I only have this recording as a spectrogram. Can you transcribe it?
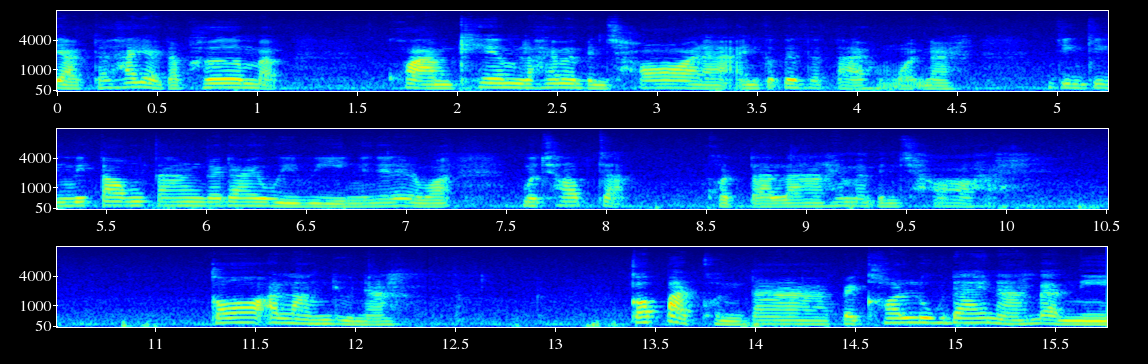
อยากจะถ้าอยากจะเพิ่มแบบ ความเข้มแล้วให้มันเป็นช่อนะ อันนี้ก็เป็นสไตล์ของมดนะ จริง ๆ ไม่ต้องตั้งก็ได้วีวีงั้นก็ได้แต่ว่ามดชอบจับขนตาล่างให้มันเป็นช่อค่ะ ก็อลังอยู่นะ ก็ปัดขนตาไปคลอดลูกได้นะแบบนี้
